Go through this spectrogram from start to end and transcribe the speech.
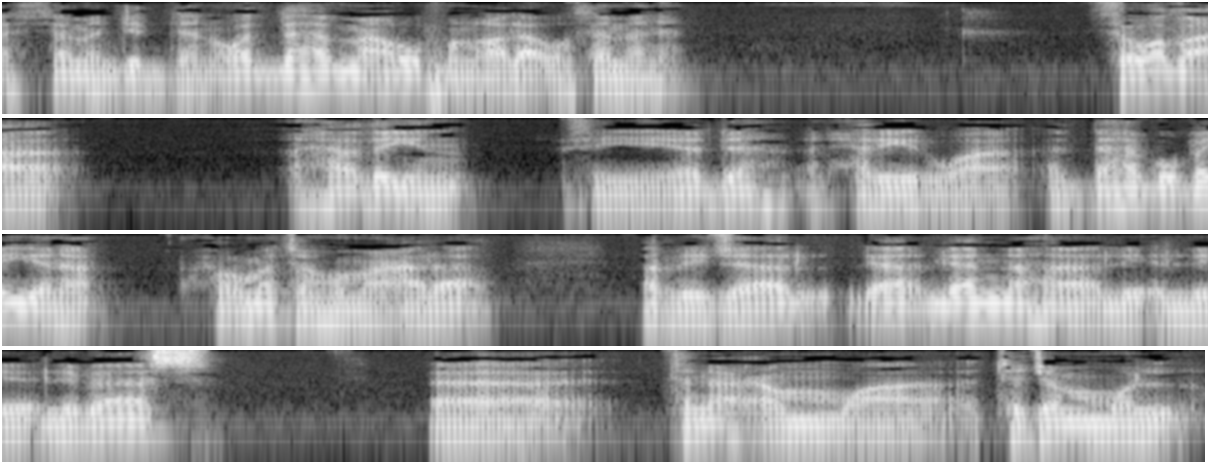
الثمن جدا. والذهب معروف غلاء ثمنه. فوضع هذين في يده الحرير والذهب وبين حرمتهما على الرجال لأنها لباس آه، تنعم وتجمل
